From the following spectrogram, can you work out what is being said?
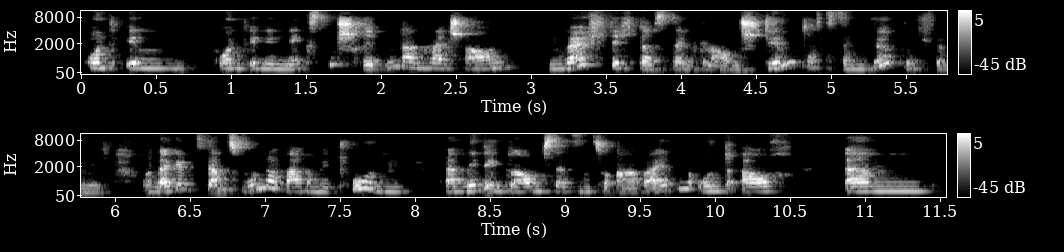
und, im, und in den nächsten Schritten dann halt schauen, möchte ich das denn glauben? Stimmt das denn wirklich für mich? Und da gibt es ganz wunderbare Methoden, äh, mit den Glaubenssätzen zu arbeiten und auch ähm,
